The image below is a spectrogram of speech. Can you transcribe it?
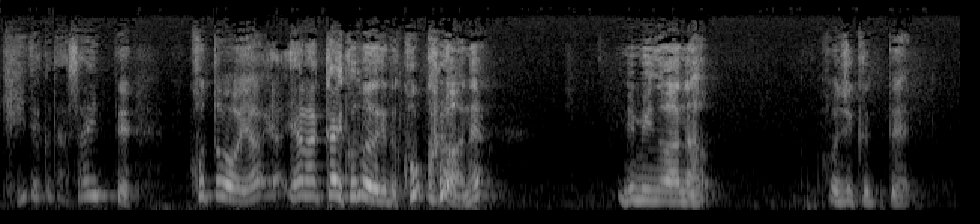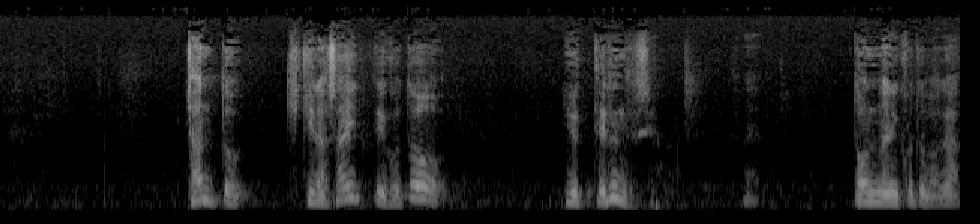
聞いてください」って言葉はや柔らかい言葉だけど心はね耳の穴ほじくってちゃんと聞きなさいっていうことを言ってるんですよ。ね、どんなに言葉が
